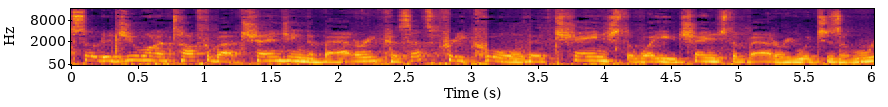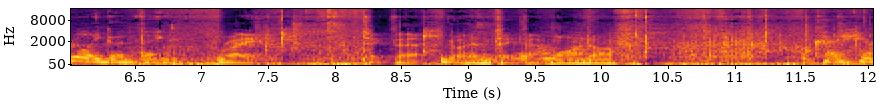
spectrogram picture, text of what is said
So, did you want to talk about changing the battery? Because that's pretty cool. They've changed the way you change the battery, which is a really good thing. right. Take that. Go ahead and take that wand off. Okay, here.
